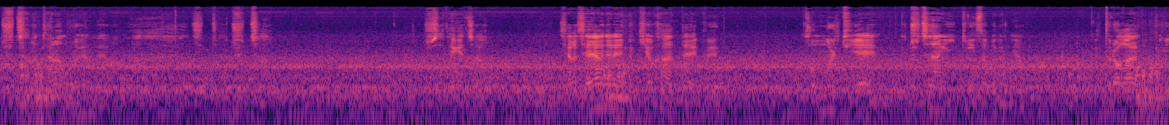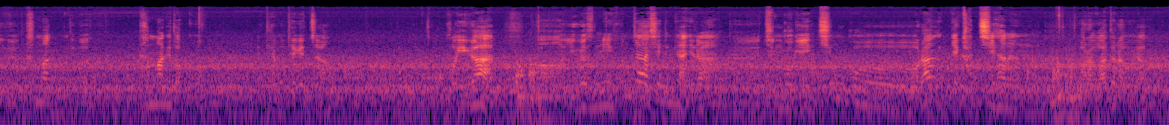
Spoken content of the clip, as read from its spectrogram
주차는 되나 모르겠네요. 아 진짜 주차. 주차 되겠죠. 제가 재작년에 그 기억하는데 그 건물 뒤에 그그 주차장이 있긴 있었거든요. 그 들어갈 그, 그 칸막 이거 칸막이도 없고 되면 되겠죠. 거기가 어, 유 교수님이 혼자 하시는 게 아니라 그 중국인 친구랑 이제 같이 하는 거라고 하더라고요.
